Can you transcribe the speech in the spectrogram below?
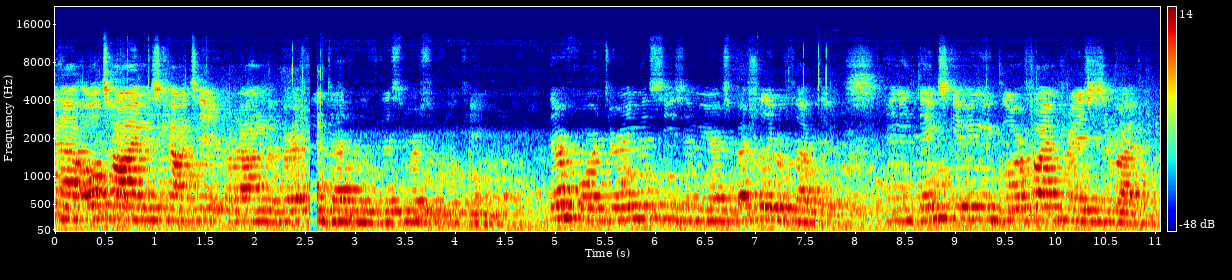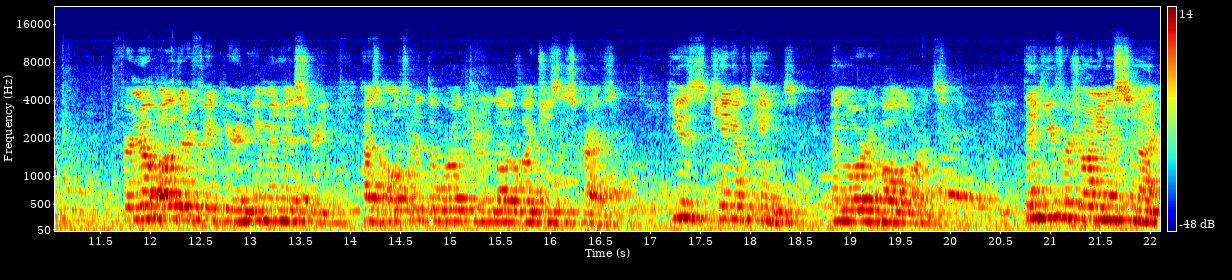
that all time is counted around the birth and death of this merciful King. Therefore, during this season, we are especially reflective, and in thanksgiving, we glorify and praise his arrival. For no other figure in human history has altered the world through love like Jesus Christ. He is King of kings and Lord of all lords. Thank you for joining us tonight.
